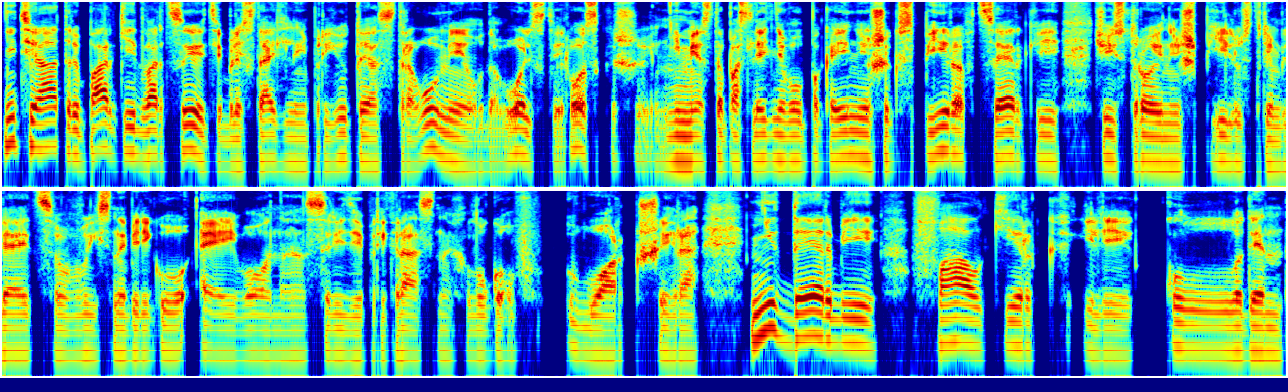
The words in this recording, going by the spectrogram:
Не театры, парки и дворцы, эти блистательные приюты остроумия, удовольствий, роскоши, не место последнего упокоения Шекспира в церкви, чей стройный шпиль устремляется ввысь на берегу Эйвона среди прекрасных лугов Уоркшира, ни Дерби, Фалкирк или Куллоден,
